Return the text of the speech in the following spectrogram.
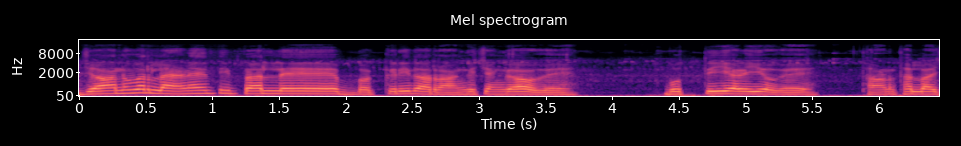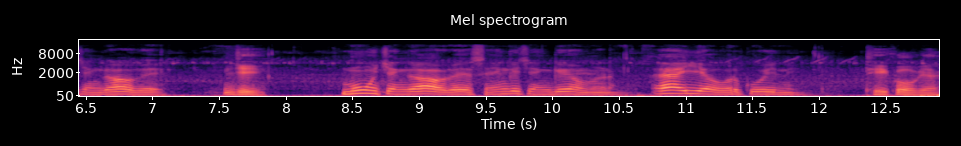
ਜਾਨਵਰ ਲੈਣੇ ਤੀ ਪਹਿਲੇ ਬੱਕਰੀ ਦਾ ਰੰਗ ਚੰਗਾ ਹੋਵੇ ਬੁੱਤੀ ਵਾਲੀ ਹੋਵੇ ਥਣ ਥੱਲਾ ਚੰਗਾ ਹੋਵੇ ਜੀ। ਮੂੰਹ ਚੰਗਾ ਹੋਵੇ ਸਿੰਘ ਚੰਗੇ ਹੋਵਣ ਇਹ ਹੀ ਹੋਰ ਕੋਈ ਨਹੀਂ। ਠੀਕ ਹੋ ਗਿਆ।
